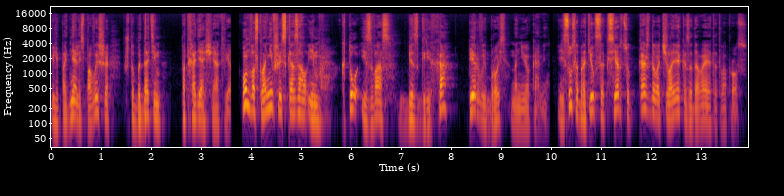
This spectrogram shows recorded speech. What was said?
или поднялись повыше, чтобы дать им подходящий ответ. Он, восклонившись, сказал им, «Кто из вас без греха, первый брось на нее камень». Иисус обратился к сердцу каждого человека, задавая этот вопрос.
